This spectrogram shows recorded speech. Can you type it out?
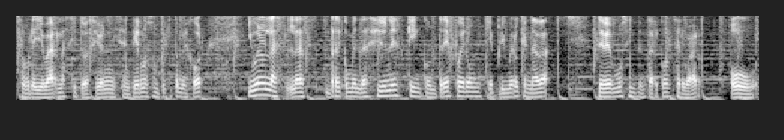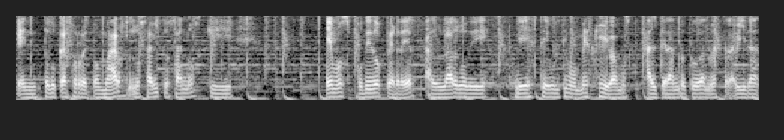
sobrellevar la situación y sentirnos un poquito mejor. Y bueno, las, las recomendaciones que encontré fueron que primero que nada debemos intentar conservar o en todo caso retomar los hábitos sanos que hemos podido perder a lo largo de, de este último mes que llevamos alterando toda nuestra vida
